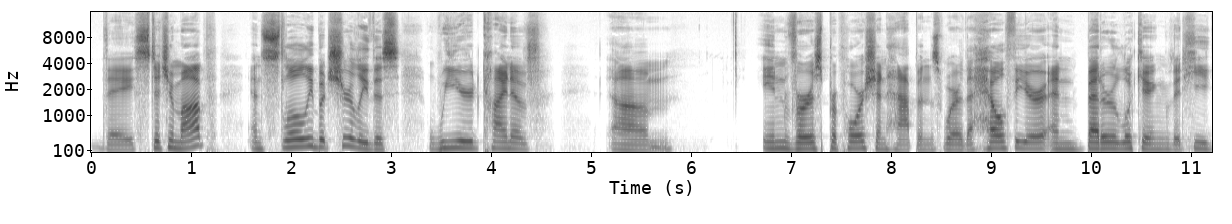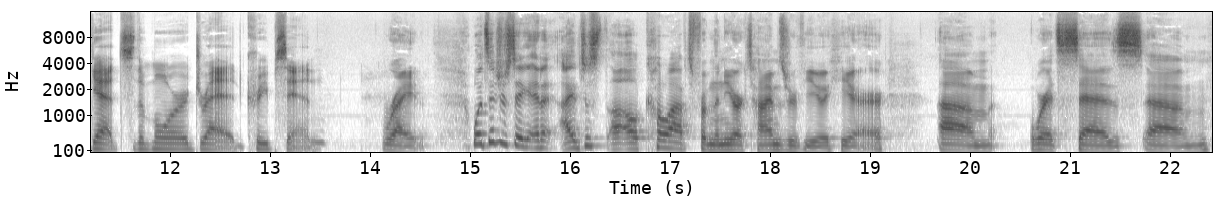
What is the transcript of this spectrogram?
they stitch him up. And slowly but surely, this weird kind of um, inverse proportion happens, where the healthier and better looking that he gets, the more dread creeps in. Right. What's interesting, and I just I'll co-opt from the New York Times review here. um, where it says. Um,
